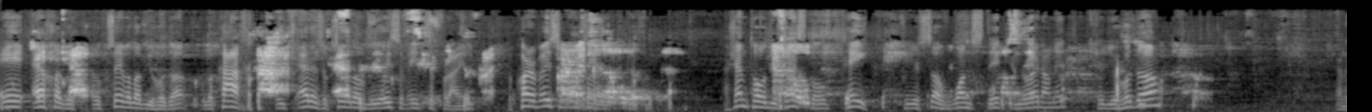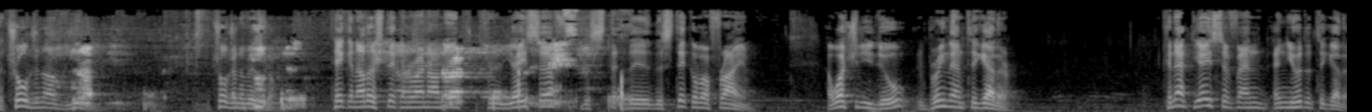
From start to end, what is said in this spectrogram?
echad uksev alav Yehuda, lekach each eres uksev alav Yosef eitz Ephraim, v'kar v'yosef Hashem told Yecheskel, take for yourself one stick and write on it for Yehuda and the children of Yehuda, the children of Israel. Take another stick and write on it for Yosef, the, st- the, the stick of Ephraim. And what should you do? Bring them together. Connect Yosef and, and Yehuda together.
